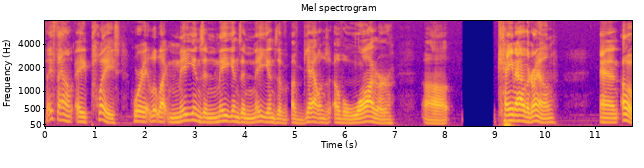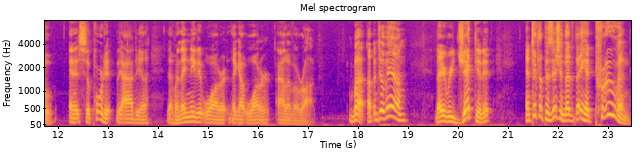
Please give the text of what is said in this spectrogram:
They found a place where it looked like millions and millions and millions of, of gallons of water uh, came out of the ground. And oh, and it supported the idea that when they needed water, they got water out of a rock. But up until then, they rejected it and took the position that they had proven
